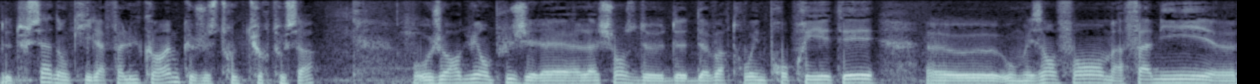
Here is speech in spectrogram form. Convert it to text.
de tout ça. Donc, il a fallu quand même que je structure tout ça Aujourd'hui, en plus, j'ai la, chance d'avoir trouvé une propriété euh, où mes enfants, ma famille, euh,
